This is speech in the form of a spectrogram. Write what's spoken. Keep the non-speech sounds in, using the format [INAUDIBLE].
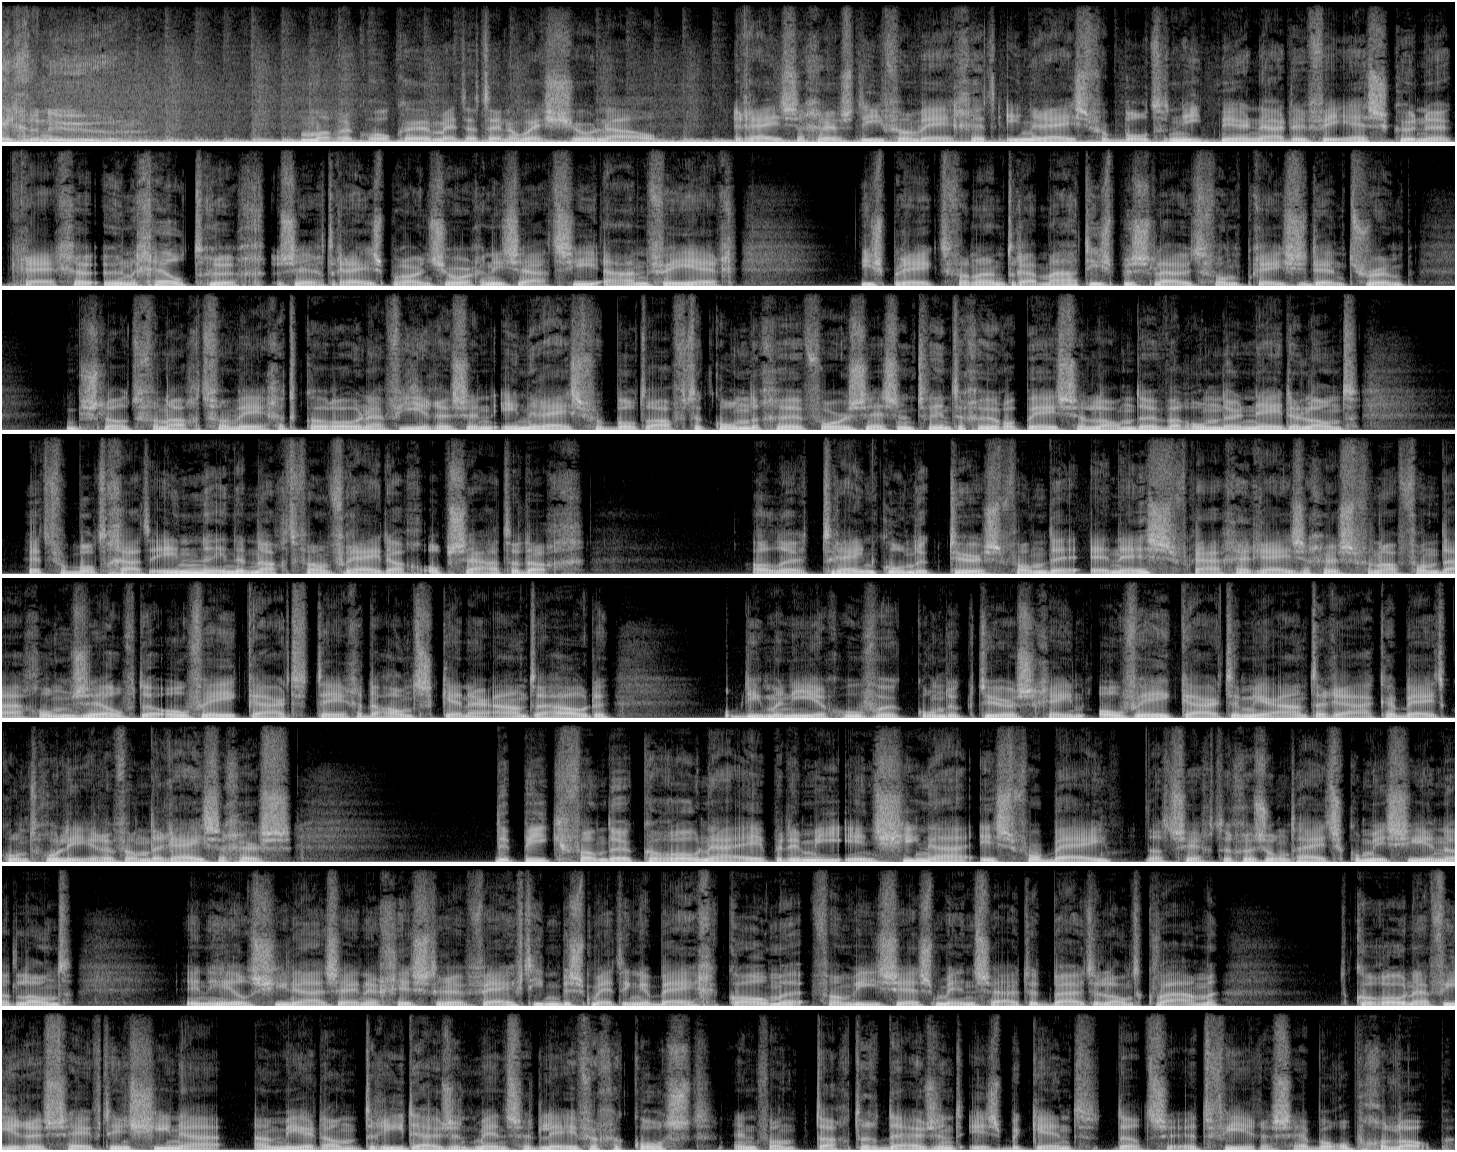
9 uur. Mark Hokke met het NOS-journaal. Reizigers die vanwege het inreisverbod niet meer naar de VS kunnen... krijgen hun geld terug, zegt reisbrancheorganisatie ANVR. Die spreekt van een dramatisch besluit van president Trump. Hij besloot vannacht vanwege het coronavirus een inreisverbod af te kondigen... voor 26 Europese landen, waaronder Nederland. Het verbod gaat in in de nacht van vrijdag op zaterdag. Alle treinconducteurs van de NS vragen reizigers vanaf vandaag om zelf de OV-kaart tegen de handscanner aan te houden. Op die manier hoeven conducteurs geen OV-kaarten meer aan te raken bij het controleren van de reizigers. De piek van de corona-epidemie in China is voorbij, dat zegt de gezondheidscommissie in dat land. In heel China zijn er gisteren 15 besmettingen bijgekomen, van wie zes mensen uit het buitenland kwamen. Het coronavirus heeft in China aan meer dan 3000 mensen het leven gekost... en van 80.000 is bekend dat ze het virus hebben opgelopen.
